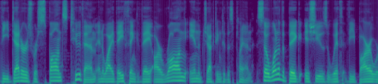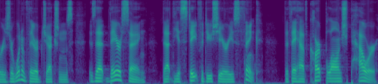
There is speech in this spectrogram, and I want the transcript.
the debtor's response to them and why they think they are wrong in objecting to this plan. So, one of the big issues with the borrowers, or one of their objections, is that they are saying that the estate fiduciaries think that they have carte blanche power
